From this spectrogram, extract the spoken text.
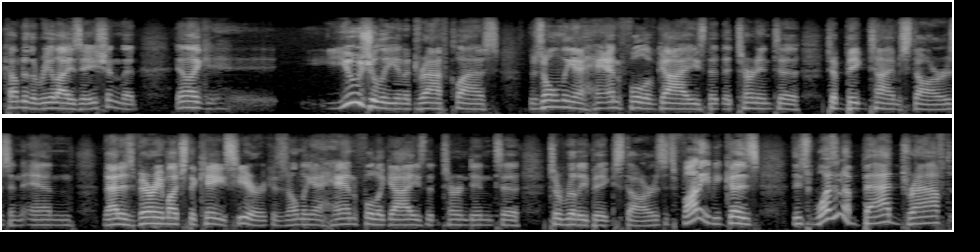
come to the realization that you know, like usually in a draft class there's only a handful of guys that, that turn into to big time stars, and, and that is very much the case here because there's only a handful of guys that turned into to really big stars. It's funny because this wasn't a bad draft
